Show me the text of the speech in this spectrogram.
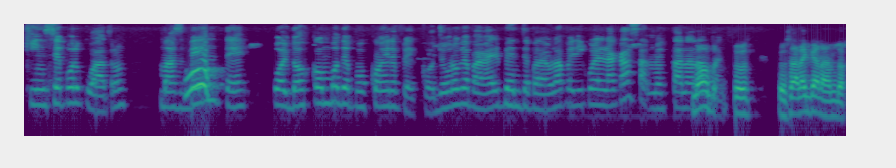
15 por 4, más 20 uh. por dos combos de popcorn y refresco. Yo creo que pagar el 20 para ver una película en la casa no está nada mal. Tú, tú, sales ganando.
